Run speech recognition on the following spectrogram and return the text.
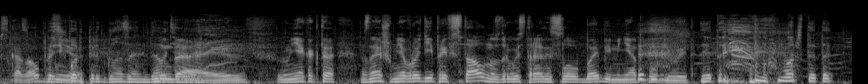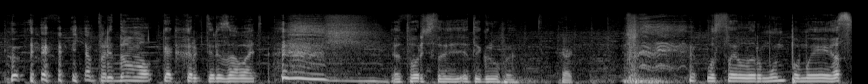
сказал До про сих нее. пор перед глазами, да, у да, тебя? э, у меня как-то, знаешь, у меня вроде и привстал, но с другой стороны слово «бэби» меня отпугивает. Это, может, это... Я придумал, как характеризовать творчество этой группы. У Sailor Moon ПМС.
